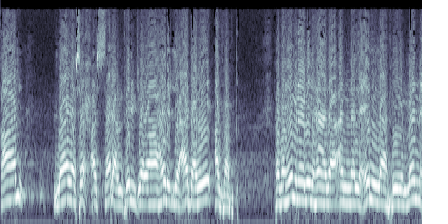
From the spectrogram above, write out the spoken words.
قال لا يصح السلم في الجواهر لعدم الضبط ففهمنا من هذا أن العلة في منع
